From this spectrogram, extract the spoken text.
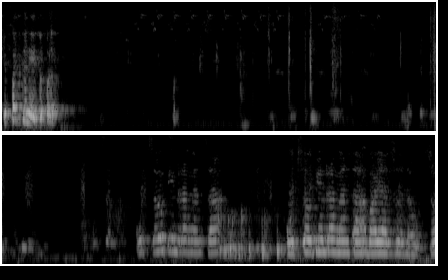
की पटकन यायचं पळत. उत्सव तीन रंगांचा उत्सव तीन रंगांचा हा बाळ्या सजला उत्सव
